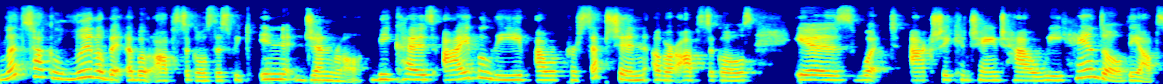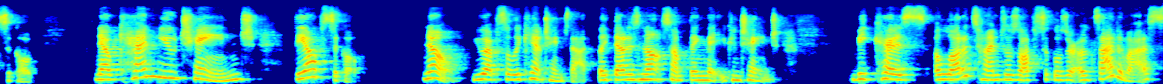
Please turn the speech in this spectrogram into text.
Let's talk a little bit about obstacles this week in general, because I believe our perception of our obstacles is what actually can change how we handle the obstacle. Now, can you change the obstacle? No, you absolutely can't change that. Like, that is not something that you can change because a lot of times those obstacles are outside of us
